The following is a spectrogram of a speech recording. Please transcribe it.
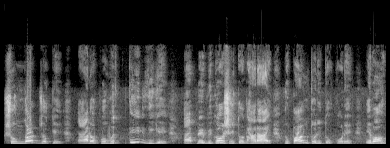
সৌন্দর্যকে আরও প্রবৃত্তির দিকে আপনি বিকশিত ধারায় রূপান্তরিত করে এবং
